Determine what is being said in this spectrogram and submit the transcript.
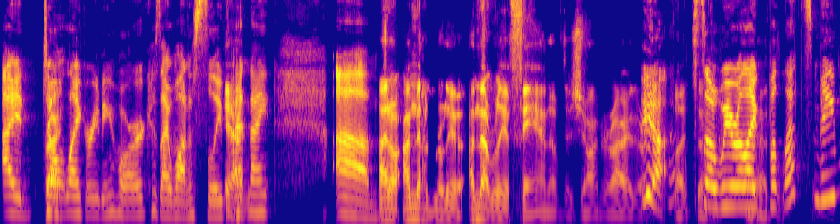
I don't right. like reading horror because I want to sleep yeah. at night. Um, I don't. I'm not really. A, I'm not really a fan of the genre either. Yeah. But, so uh, we were like, but let's maybe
